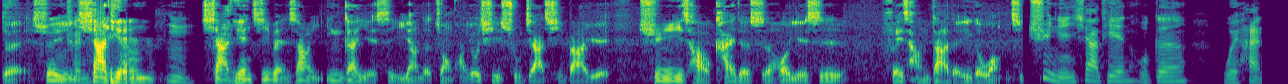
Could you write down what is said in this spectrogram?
对，所以夏天，嗯，夏天基本上应该也是一样的状况，尤其暑假七八月，薰衣草开的时候也是非常大的一个旺季。去年夏天，我跟暐瀚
